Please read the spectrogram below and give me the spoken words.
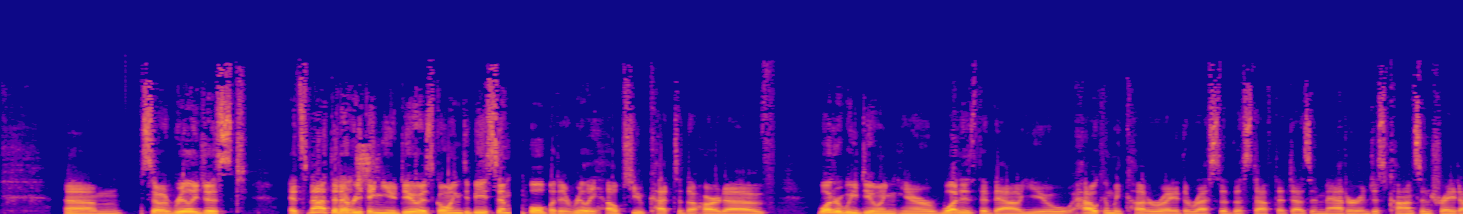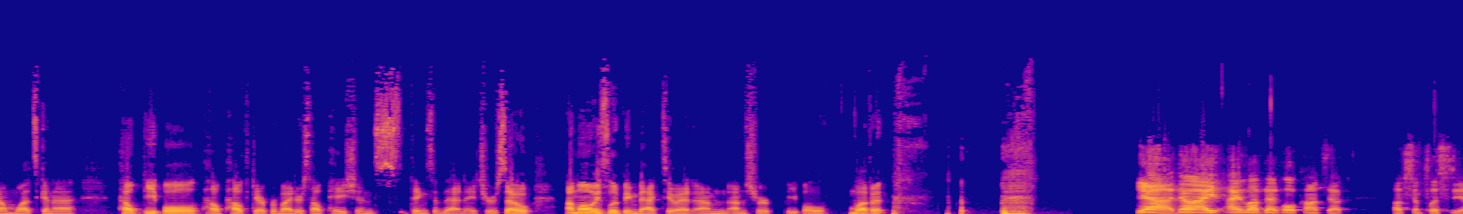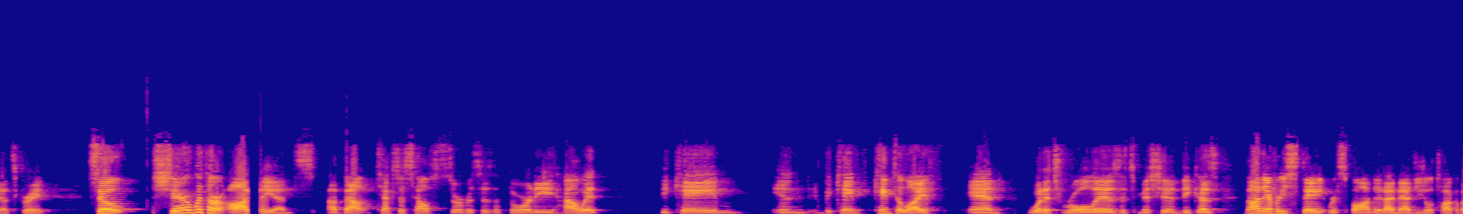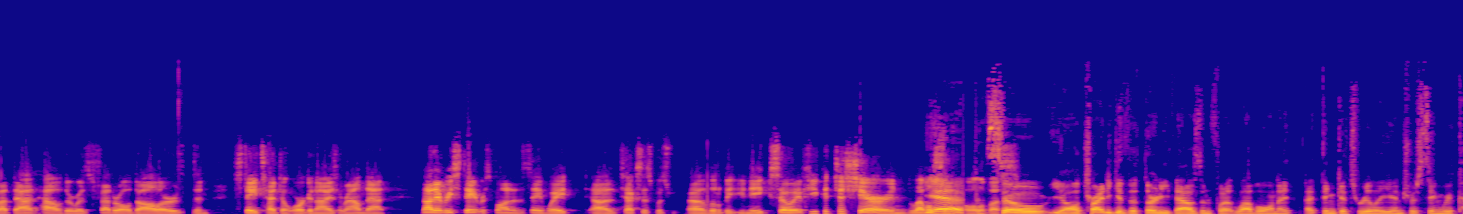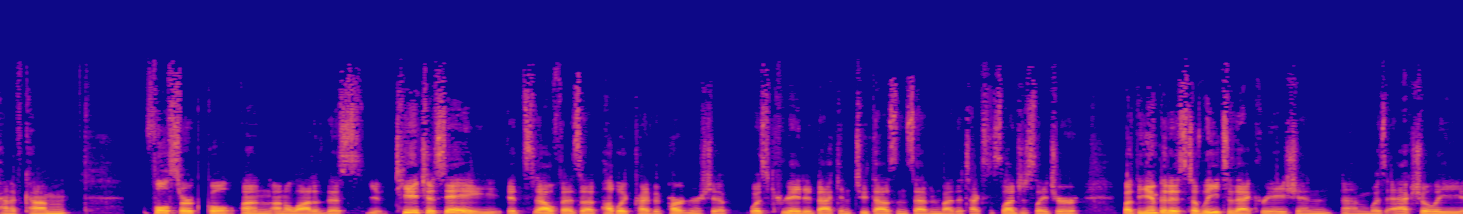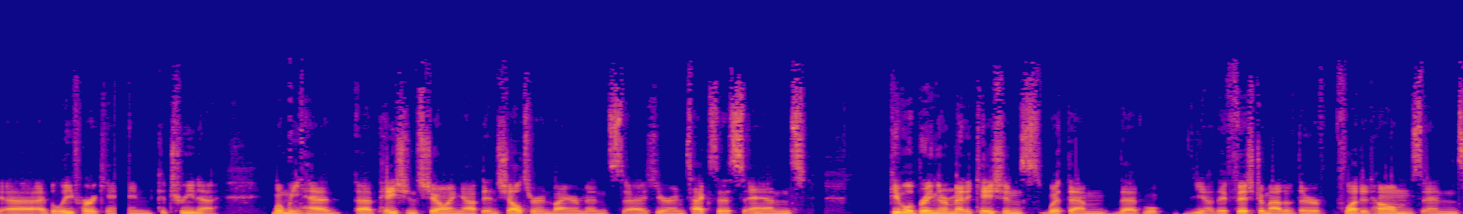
Um, so it really just it's not that everything you do is going to be simple, but it really helps you cut to the heart of what are we doing here? What is the value? How can we cut away the rest of the stuff that doesn't matter and just concentrate on what's going to help people, help healthcare providers, help patients, things of that nature. So I'm always looping back to it. I'm I'm sure people love it. yeah, no, I I love that whole concept of simplicity. That's great. So share with our audience about Texas Health Services Authority, how it became in became came to life and what its role is, its mission, because not every state responded. I imagine you'll talk about that, how there was federal dollars and states had to organize around that. Not every state responded the same way. Uh, Texas was a little bit unique. So if you could just share and level yeah, set all of us. So yeah, I'll try to give the 30,000 foot level. And I, I think it's really interesting. We've kind of come full circle on, on a lot of this. THSA itself as a public private partnership was created back in 2007 by the Texas legislature. But the impetus to lead to that creation um, was actually, uh, I believe, Hurricane Katrina, when we had uh, patients showing up in shelter environments uh, here in Texas, and people bring their medications with them that you know they fished them out of their flooded homes, and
